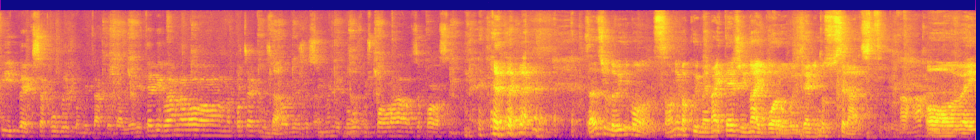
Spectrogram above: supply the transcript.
feedback sa publikom i tako dalje. Jer je tebi glavna lova ono na početku što Da. dobiješ za snimanje, pa uzmeš pola za pola snimanja. Sada ćemo da vidimo sa onima kojima je najteže i najgore u ovoj zemlji, to su scenaristi. Aha. Ove,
